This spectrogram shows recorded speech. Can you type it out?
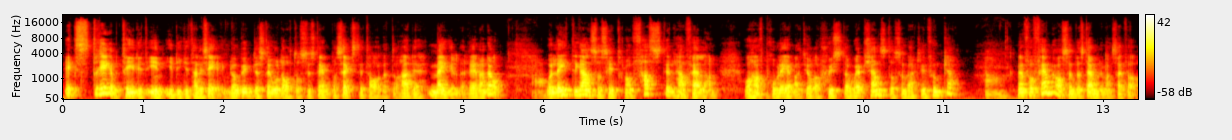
extremt tidigt in i digitalisering. De byggde stordatorsystem på 60-talet och hade mail redan då. Och lite grann så sitter de fast i den här fällan och har haft problem att göra schyssta webbtjänster som verkligen funkar. Men för fem år sedan bestämde man sig för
